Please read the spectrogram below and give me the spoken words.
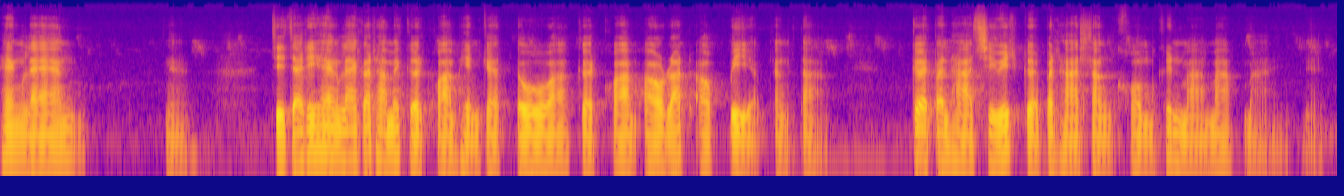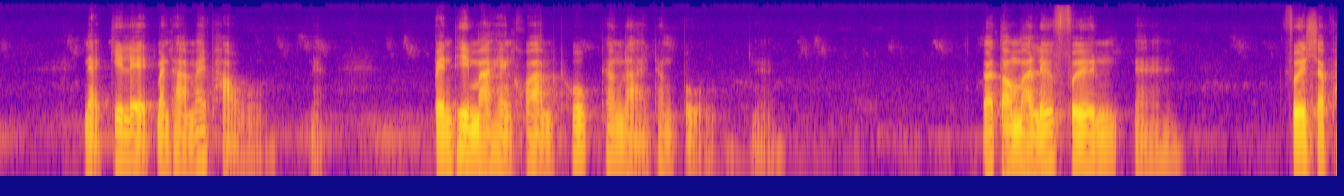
แห้งแล้งนะ จิตใจที่แห้งแล้งก็ทำให้เกิดความเห็นแก่ตัว เกิดความเอารัดเอาเปรียบต่างๆ เกิดปัญหาชีวิตเกิดปัญหาสังคมขึ้นมามากมายเนี่ยกิเลสมันทำให้เผาเป็นที่มาแห่งความทุกข์ทั้งหลายทั้งปวงนะก็ต้องมาลื้อฟื้นนะฟื้นสภ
